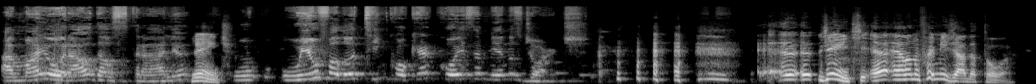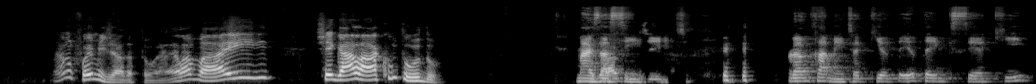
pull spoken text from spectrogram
a maioral da Austrália. Gente. O, o Will falou Tim qualquer coisa menos George. É, é, gente, ela não foi mijada à toa. Ela não foi mijada à toa. Ela vai chegar lá com tudo. Mas sabe? assim, gente, francamente, aqui eu, eu tenho que ser aqui,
